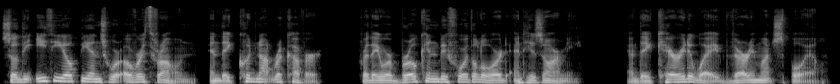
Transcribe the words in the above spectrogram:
So the Ethiopians were overthrown, and they could not recover, for they were broken before the Lord and his army, and they carried away very much spoil.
